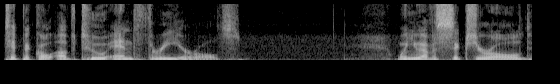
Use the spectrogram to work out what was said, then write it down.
typical of two and three year olds. When you have a six year old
